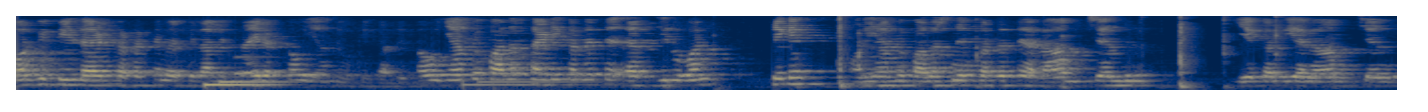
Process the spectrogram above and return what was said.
और भी फ़ील्ड ऐड कर सकते हैं, मैं फ़िलहाल इतना ही रखता हूँ, यहाँ से ओके कर देता हूँ। यहाँ पे फादर्स आईडी कर देते हैं एफ़ ज़ीरो वन ठीक है? और यहाँ पे फादर्स नेम कर देते हैं रामचंद्र ये कर दिया रामचंद्र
